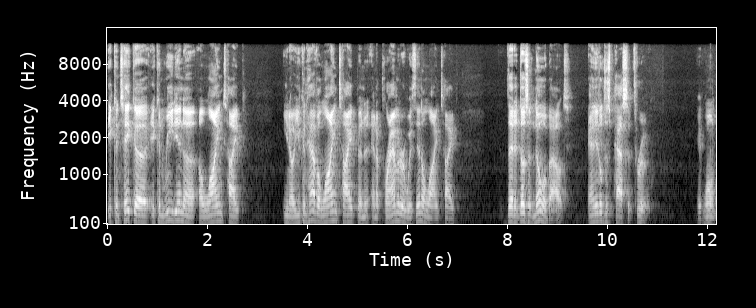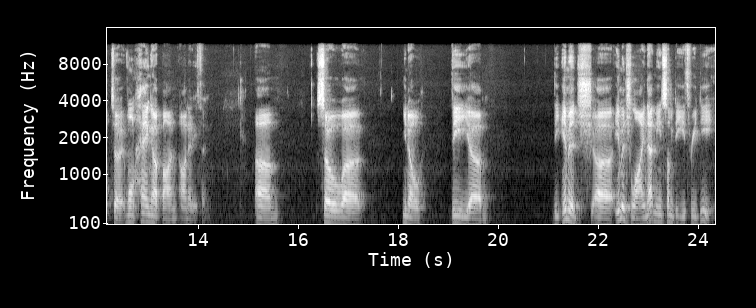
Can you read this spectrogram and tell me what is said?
it can take a it can read in a, a, line type. You know, you can have a line type and, and a parameter within a line type that it doesn't know about, and it'll just pass it through. It won't uh, it won't hang up on on anything. Um, so uh, you know the um, the image uh, image line that means something to E3D.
